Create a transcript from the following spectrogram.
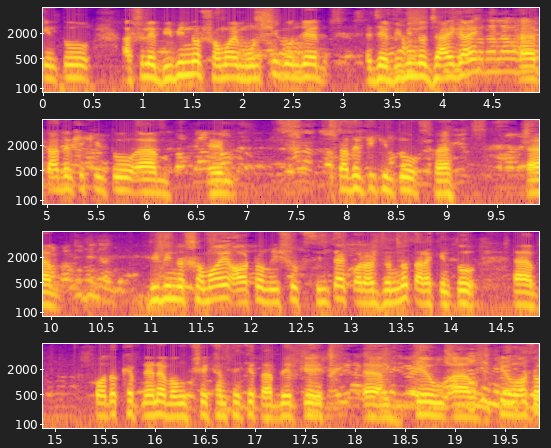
কিন্তু আসলে বিভিন্ন সময় মুন্সিগঞ্জের যে বিভিন্ন জায়গায় তাদেরকে কিন্তু তাদেরকে কিন্তু বিভিন্ন সময় অটো মিশুক চিন্তা করার জন্য তারা কিন্তু পদক্ষেপ নেন এবং সেখান থেকে তাদেরকে কেউ কেউ অটো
